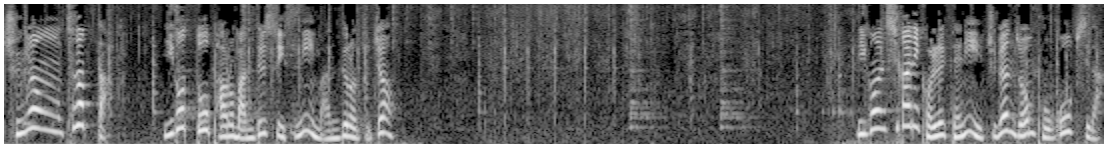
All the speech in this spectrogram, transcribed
중형 찾았다. 이것도 바로 만들 수 있으니 만들어두죠. 이건 시간이 걸릴 테니 주변 좀 보고 옵시다.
